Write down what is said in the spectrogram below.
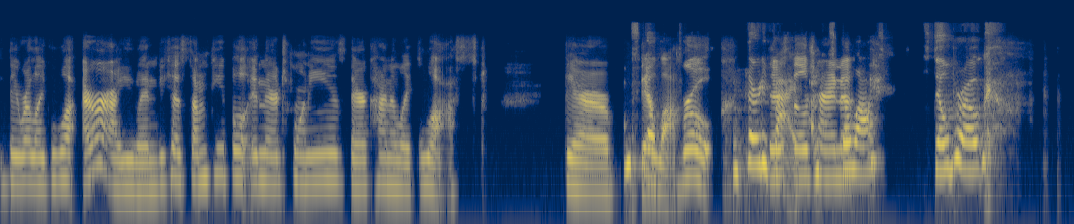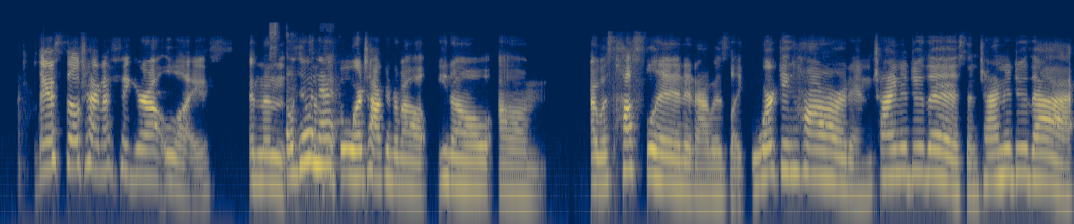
they were like, what era are you in? Because some people in their 20s, they're kind of like lost. They're I'm they're still lost. broke. I'm 35. still I'm trying still to- lost. Still broke. They're still trying to figure out life. And then Still doing that. people were talking about, you know, um, I was hustling and I was like working hard and trying to do this and trying to do that.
